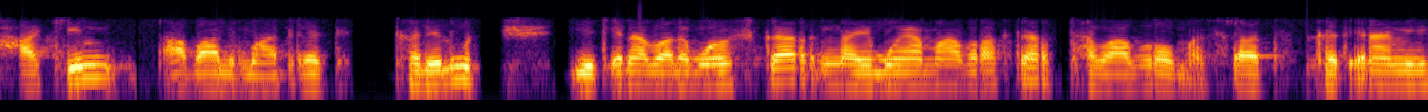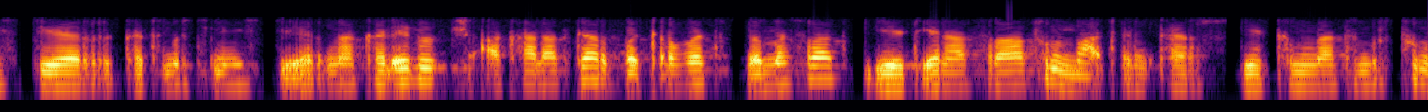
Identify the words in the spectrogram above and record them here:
ሐኪም አባል ማድረግ ከሌሎች የጤና ባለሙያዎች ጋር እና የሙያ ማህበራት ጋር ተባብሮ መስራት ከጤና ሚኒስቴር፣ ከትምህርት ሚኒስቴር እና ከሌሎች አካላት ጋር በቅርበት በመስራት የጤና ስርዓቱን ማጠንከር፣ የህክምና ትምህርቱን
